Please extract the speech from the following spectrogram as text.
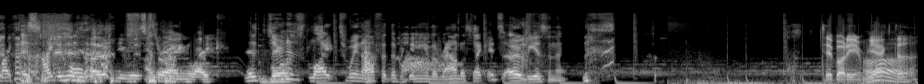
like As soon as Obi was throwing like as soon What? as lights went off at the beginning of the round, it's like, "It's Obi, isn't it?" Dead body and Oh.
